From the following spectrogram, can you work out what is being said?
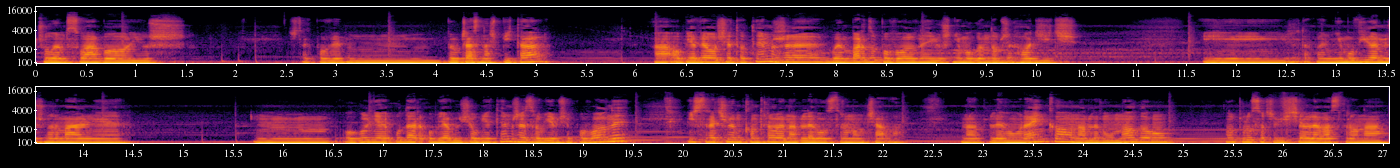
czułem słabo, już, że tak powiem, był czas na szpital. A objawiało się to tym, że byłem bardzo powolny, już nie mogłem dobrze chodzić i, że tak powiem, nie mówiłem już normalnie. Um, ogólnie udar objawił się u mnie tym, że zrobiłem się powolny i straciłem kontrolę nad lewą stroną ciała. Nad lewą ręką, nad lewą nogą, no plus oczywiście lewa strona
